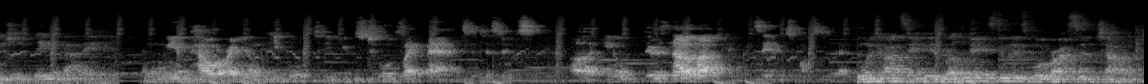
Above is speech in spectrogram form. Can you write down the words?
usually think about it. And when we empower our young people to use tools like math and statistics, uh, you know, there's not a lot of people can say in response to that. When content is relevant, students will rise to the challenge.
